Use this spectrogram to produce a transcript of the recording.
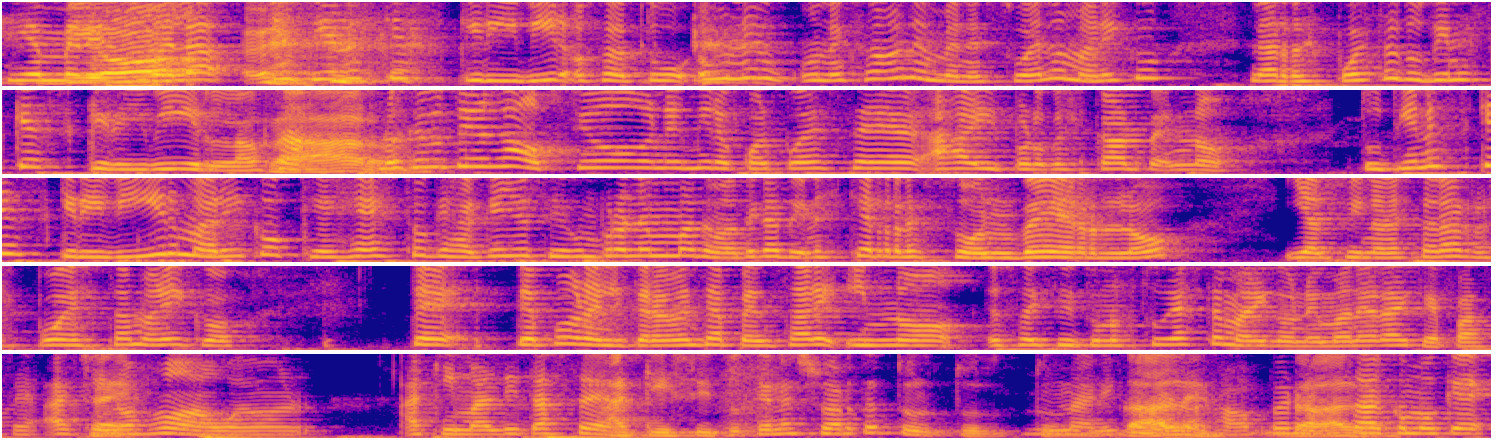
y en Dios. Venezuela tú tienes que escribir, o sea, tú, un, un examen en Venezuela, marico, la respuesta tú tienes que escribirla. O sea, Claro. no es que tú tienes las opciones, mira, cuál puede ser, ay, por descarte, no. Tú tienes que escribir, marico, qué es esto, qué es aquello. Si es un problema en matemática, tienes que resolverlo. Y al final está la respuesta, marico. Te, te pone literalmente a pensar y no... O sea, si tú no estudiaste, marico, no hay manera de que pase. Aquí Sí. no joda, huevón. Aquí maldita sea. Aquí si tú tienes suerte, tú, tú, tú Marico, dale, relajado, pero, dale. o sea, como que,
